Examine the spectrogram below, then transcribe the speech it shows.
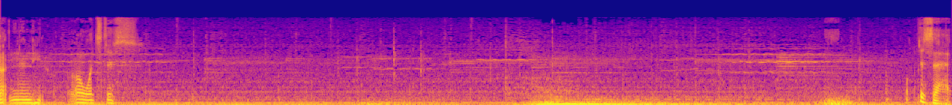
Nothing in here. Oh, what's this? What is that?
